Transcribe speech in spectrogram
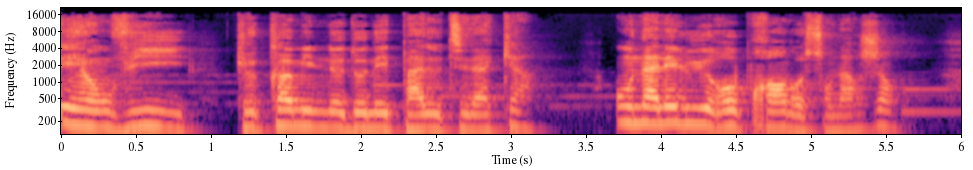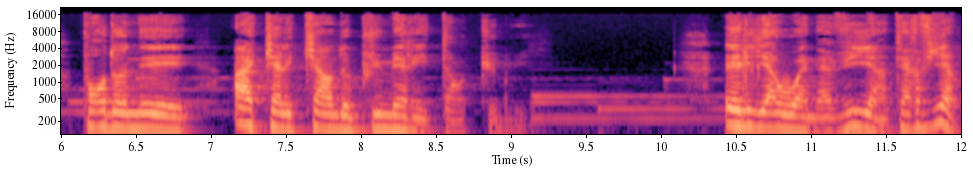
et on vit que comme il ne donnait pas de tzedaka, on allait lui reprendre son argent pour donner à quelqu'un de plus méritant que lui. Eliaou intervient.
